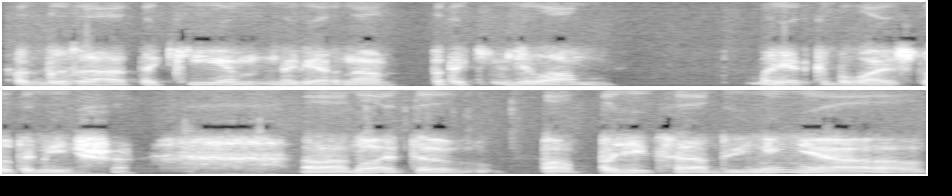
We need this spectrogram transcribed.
как бы за такие, наверное, по таким делам редко бывает что-то меньше. Но это позиция обвинения а,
